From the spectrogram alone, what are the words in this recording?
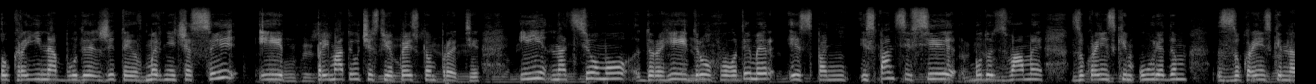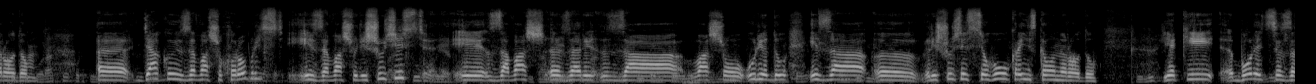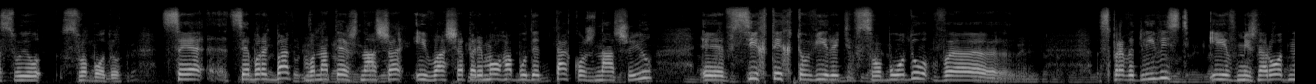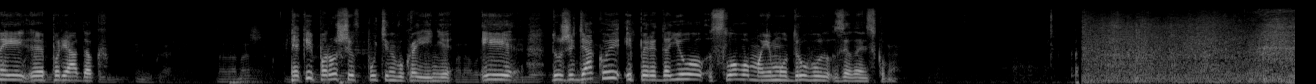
Україна буде жити в мирні часи і приймати участь в європейському проєкті. І на цьому, дорогий друг Володимир, іспан... іспанці всі будуть з вами, з українським урядом, з українським народом. Е, Дякую за вашу хоробрість і за вашу рішучість, і за ваш е, за, за вашого уряду, і за е, рішучість всього українського народу, який бореться за свою свободу. Це, це боротьба, вона теж наша, і ваша перемога буде також нашою. Е, Всіх тих, хто вірить в свободу, в е, справедливість і в міжнародний е, порядок, який порушив Путін в Україні. І дуже дякую і передаю слово моєму другу Зеленському.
